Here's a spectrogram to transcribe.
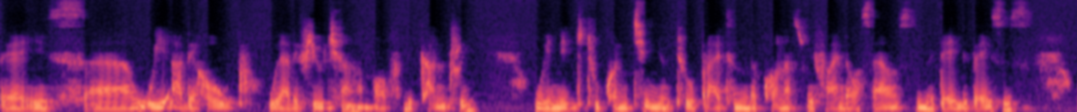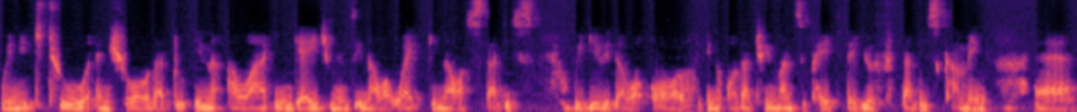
There is, uh, we are the hope, we are the future of the country we need to continue to brighten the corners we find ourselves on a daily basis. We need to ensure that in our engagements, in our work, in our studies, we give it our all in order to emancipate the youth that is coming. Uh,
